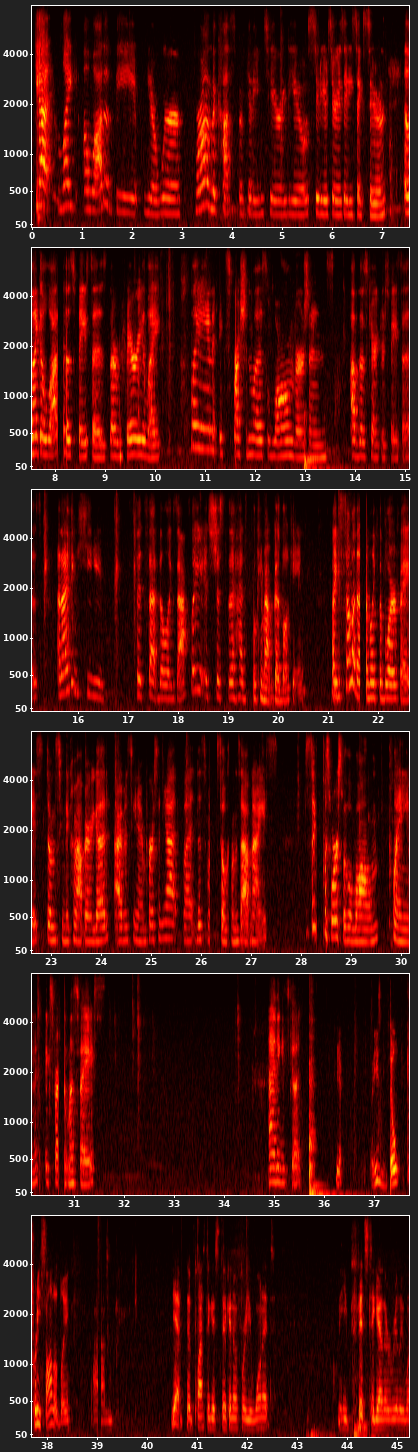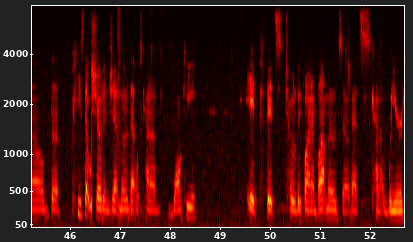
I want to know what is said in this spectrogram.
Yeah, like a lot of the, you know, we're we're on the cusp of getting to review Studio Series 86 soon, and like a lot of those faces, they're very like plain, expressionless, long versions of those characters' faces, and I think he fits that bill exactly. It's just the heads came out good looking. Like some of them, like the Blurr face, don't seem to come out very good. I haven't seen it in person yet, but this one still comes out nice. Six was worse with a long, plain, expressionless face. I think it's good. But he's built pretty solidly. Um, yeah, the plastic is thick enough where you want it. He fits together really well. The piece that we showed in jet mode that was kind of wonky, it fits totally fine in bot mode, so that's kind of weird.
